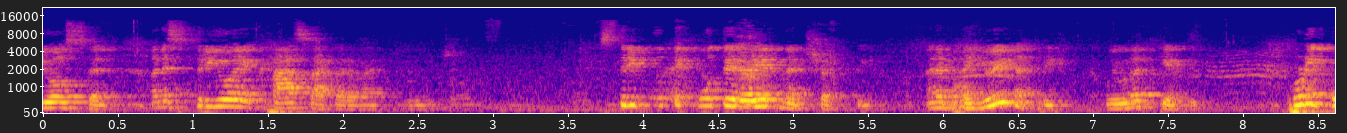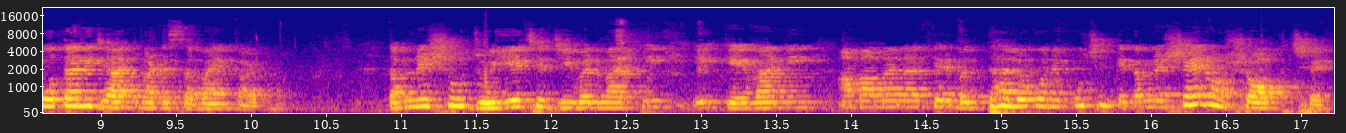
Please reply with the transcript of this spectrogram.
યોરસેલ્ફ અને સ્ત્રીઓએ ખાસ આ કરવાની સ્ત્રી પોતે પોતે રહી જ નથી શકતી. અને ભાઈઓય નથી. હું એવું નથી કહેતી. થોડીક પોતાની જાત માટે સમય કાઢો. તમને શું જોઈએ છે જીવનમાંથી? એ કહેવાની, આમાં અત્યારે બધા લોકોને પૂછીને કે તમને શેનો શોખ છે?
